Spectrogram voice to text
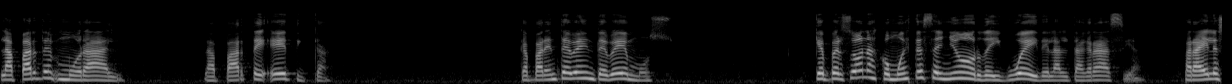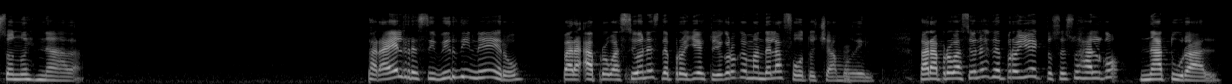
la parte moral, la parte ética, que aparentemente vemos que personas como este señor de Higüey, de la Altagracia, para él eso no es nada. Para él recibir dinero para aprobaciones de proyectos, yo creo que mandé la foto, chamo, de él. Para aprobaciones de proyectos eso es algo natural.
